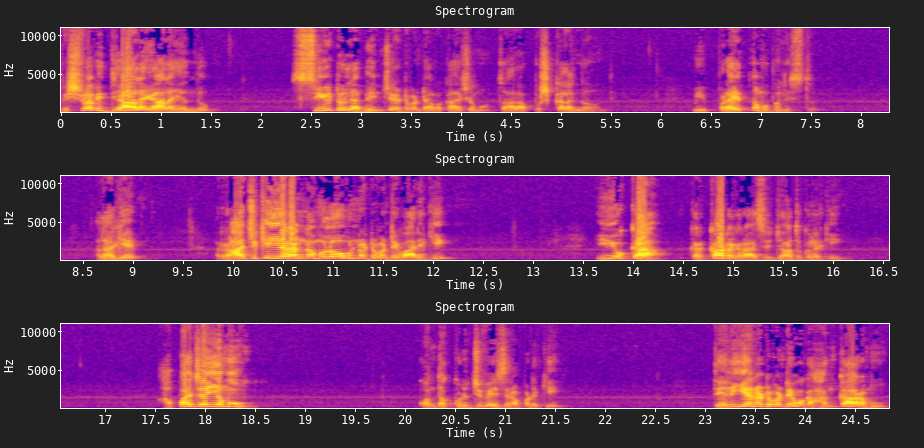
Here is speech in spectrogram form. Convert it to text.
విశ్వవిద్యాలయాల ఎందు సీటు లభించేటువంటి అవకాశము చాలా పుష్కలంగా ఉంది. మీ ప్రయత్నము ఫలిస్తుంది. అలాగే రాజకీయ రంగములో ఉన్నటువంటి వారికి ఈ యొక్క కర్కాటక రాశి జాతకులకి అపజయము. కొంత కృషి వేసినప్పటికీ తెలియనటువంటి ఒక అహంకారము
